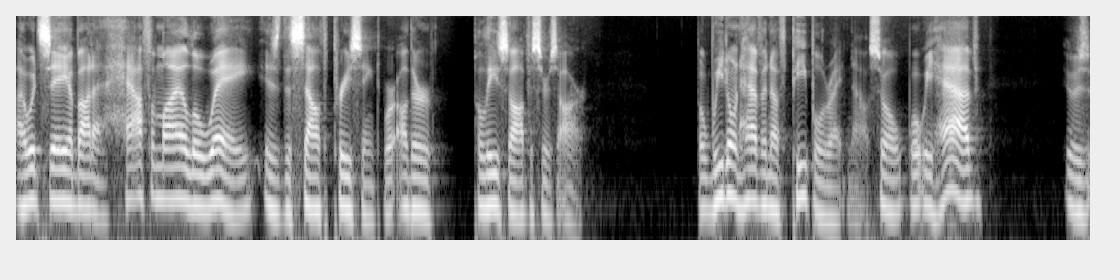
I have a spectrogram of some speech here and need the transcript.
I would say about a half a mile away is the South Precinct where other police officers are. But we don't have enough people right now. So what we have it was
